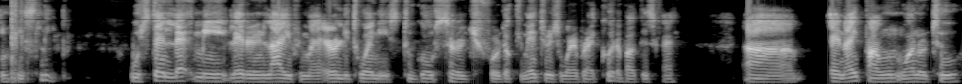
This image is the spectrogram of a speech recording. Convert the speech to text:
in his sleep, which then led me later in life, in my early 20s, to go search for documentaries or whatever I could about this guy. Um, and I found one or two,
